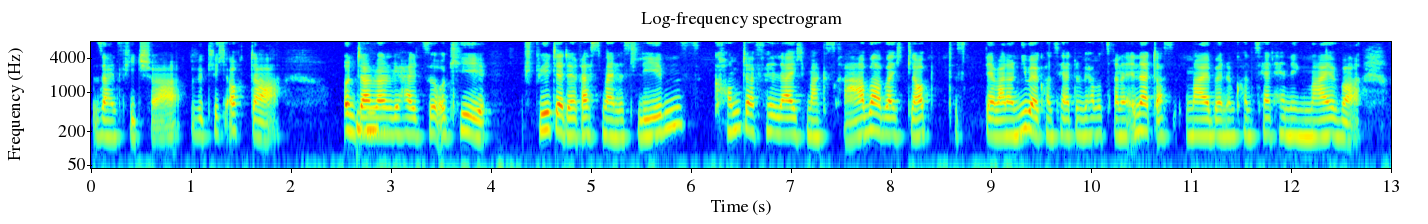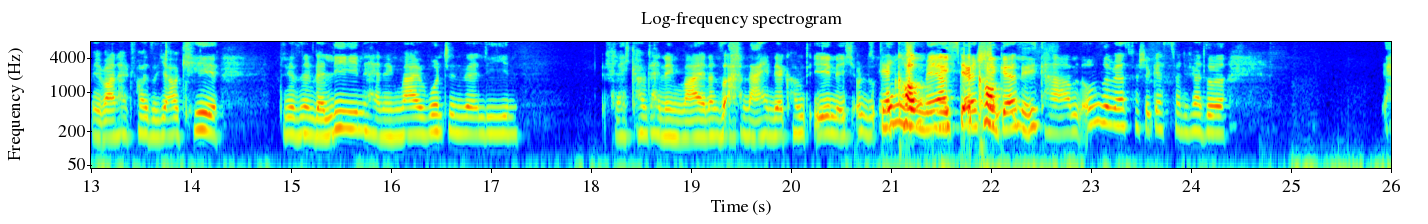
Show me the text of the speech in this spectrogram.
sein Feature wirklich auch da. Und dann mhm. waren wir halt so, okay, spielt er der Rest meines Lebens? Kommt da vielleicht Max Rabe? Aber ich glaube, der war noch nie bei Konzerten und wir haben uns daran erinnert, dass mal bei einem Konzert Henning Mai war. Und wir waren halt voll so, ja, okay, wir sind in Berlin, Henning Mai wohnt in Berlin vielleicht kommt Henning Mai. Dann so, ach nein, der kommt eh nicht. Und der umso mehr nicht, Special Guests nicht. kamen, umso mehr Special Guests fand ich war so, ja,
